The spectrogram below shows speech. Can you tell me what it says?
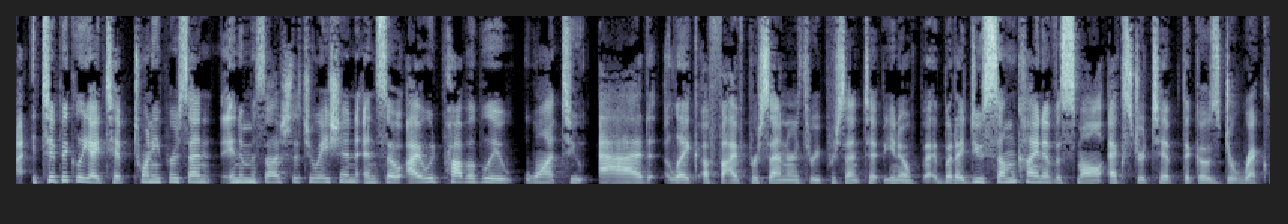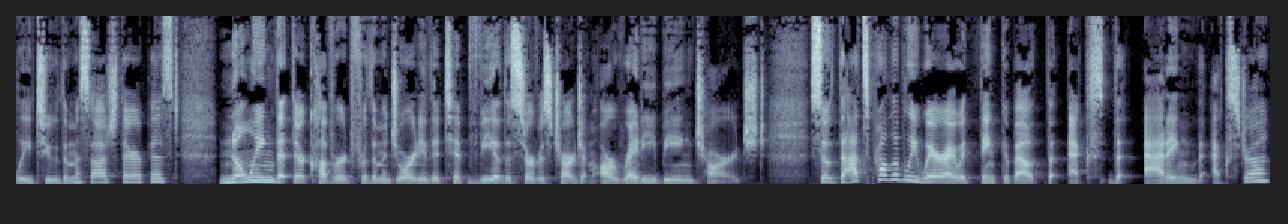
I, typically I tip 20% in a massage situation. And so I would probably want to add like a 5% or 3% tip, you know, but I do some kind of a small extra tip that goes directly to the massage therapist, knowing that they're covered for the majority of the tip via the service charge. I'm already being charged. So that's probably where I would think about the X, the adding the extra.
